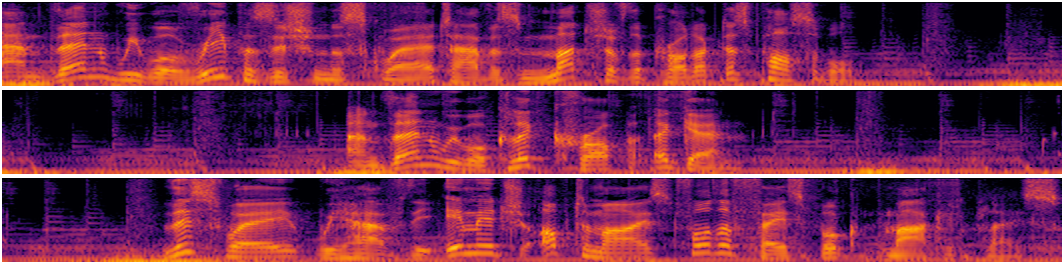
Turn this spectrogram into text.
And then we will reposition the square to have as much of the product as possible and then we will click crop again. This way we have the image optimized for the Facebook Marketplace.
